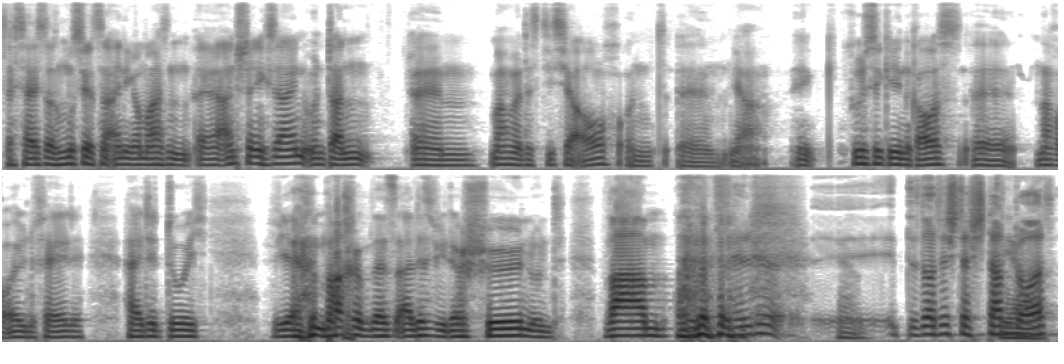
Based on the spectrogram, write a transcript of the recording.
das heißt, das muss jetzt noch einigermaßen äh, anständig sein und dann ähm, machen wir das dieses Jahr auch. Und ähm, ja, äh, Grüße gehen raus äh, nach Oldenfelde. Haltet durch. Wir machen das alles wieder schön und warm. Oldenfelde, äh, dort ist der Standort.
